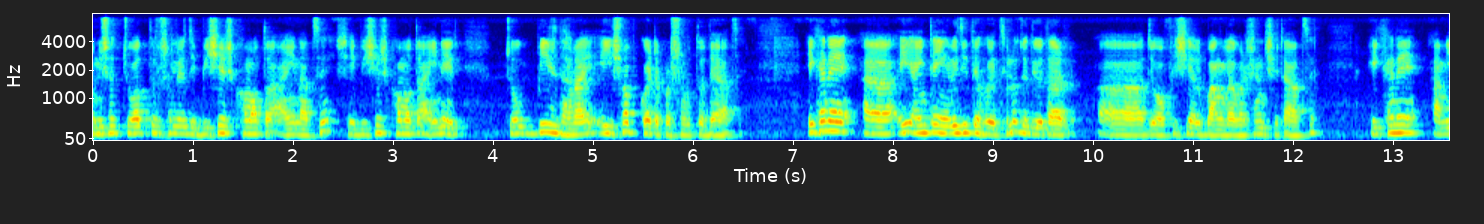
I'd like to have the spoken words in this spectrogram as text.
উনিশশো সালের যে বিশেষ ক্ষমতা আইন আছে, সেই বিশেষ ক্ষমতা আইনের চব্বিশ ধারায় এই সব কয়টা প্রশ্নের উত্তর দেওয়া আছে। এখানে এই আইনটা ইংরেজিতে হয়েছিল, যদিও তার যে অফিসিয়াল বাংলা ভার্সন সেটা আছে। এখানে আমি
